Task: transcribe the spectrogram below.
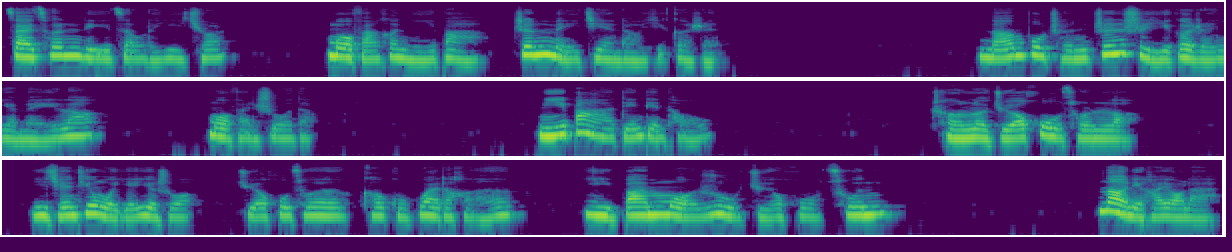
在村里走了一圈，莫凡和泥巴真没见到一个人。难不成真是一个人也没了？莫凡说道。泥巴点点头，成了绝户村了。以前听我爷爷说，绝户村可古怪的很，一般莫入绝户村。那你还要来？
